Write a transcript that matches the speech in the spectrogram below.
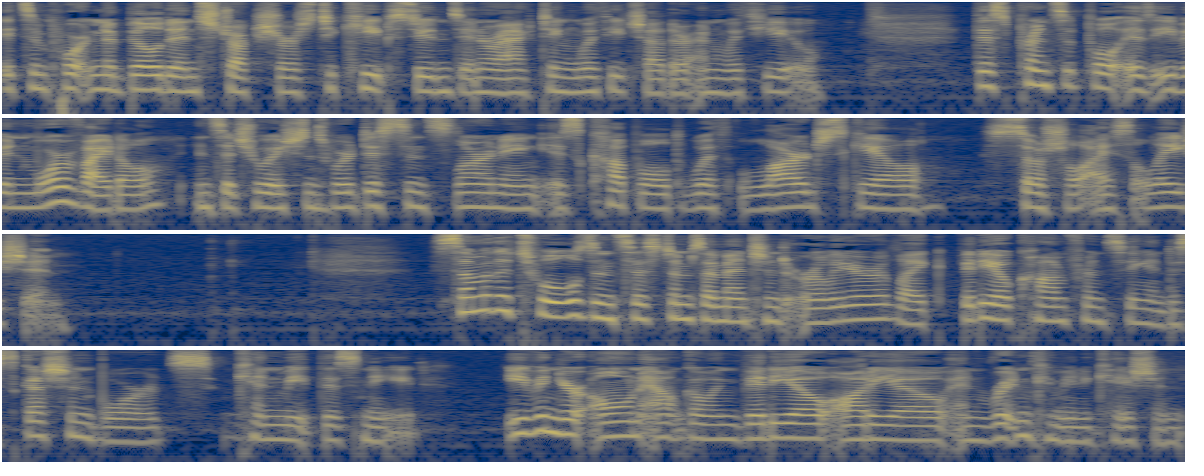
it's important to build in structures to keep students interacting with each other and with you. This principle is even more vital in situations where distance learning is coupled with large scale social isolation. Some of the tools and systems I mentioned earlier, like video conferencing and discussion boards, can meet this need. Even your own outgoing video, audio, and written communication,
